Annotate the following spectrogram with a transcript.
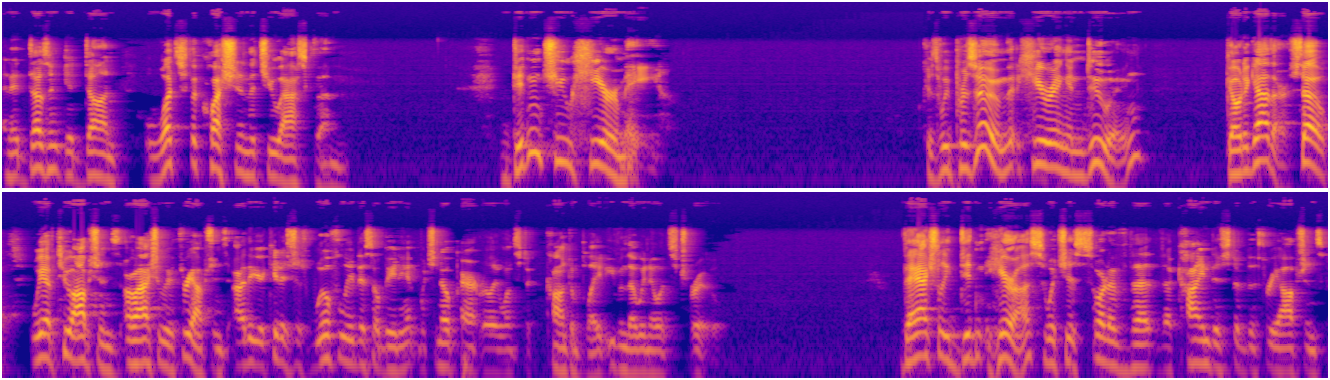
and it doesn't get done, what's the question that you ask them? Didn't you hear me? Because we presume that hearing and doing go together. So we have two options, or actually we have three options. Either your kid is just willfully disobedient, which no parent really wants to contemplate, even though we know it's true they actually didn't hear us, which is sort of the, the kindest of the three options,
